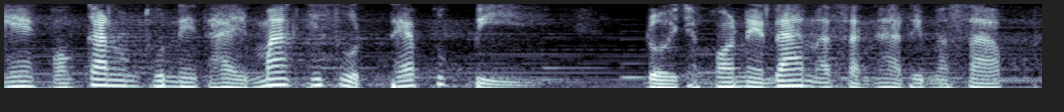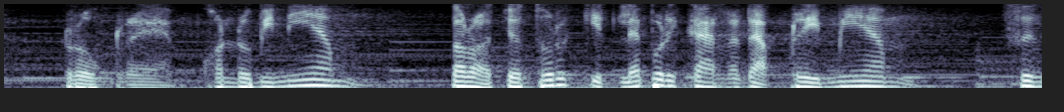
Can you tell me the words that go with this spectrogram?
แง่ของการลงทุนในไทยมากที่สุดแทบทุกปี โดยเฉพาะในด้านอสังหาริมทรัพย์ โรงแรม คอนโดมิเนียม ตลอดจนธุรกิจและบริการระดับพรีเมียม ซึ่ง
